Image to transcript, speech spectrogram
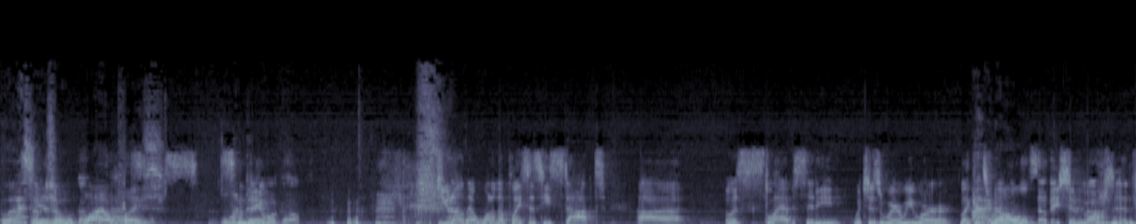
Alaska is a wild place. One Someday day we'll go. Do you know that one of the places he stopped uh, was Slab City, which is where we were? Like it's right on Salvation Mountain.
